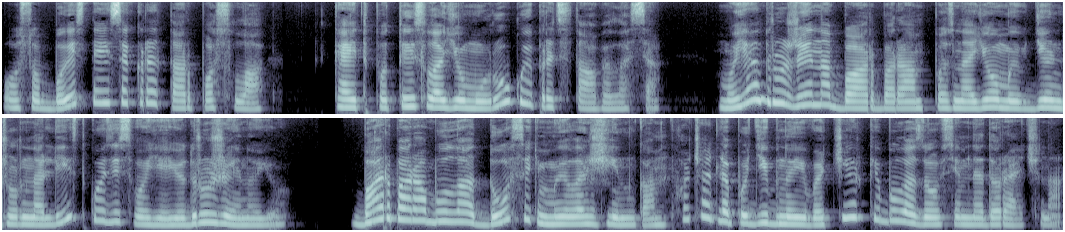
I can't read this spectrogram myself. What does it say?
особистий секретар посла. Кейт потисла йому руку і представилася. Моя дружина Барбара познайомив Дін журналістку зі своєю дружиною. Барбара була досить мила жінка, хоча для подібної вечірки була зовсім недоречна.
